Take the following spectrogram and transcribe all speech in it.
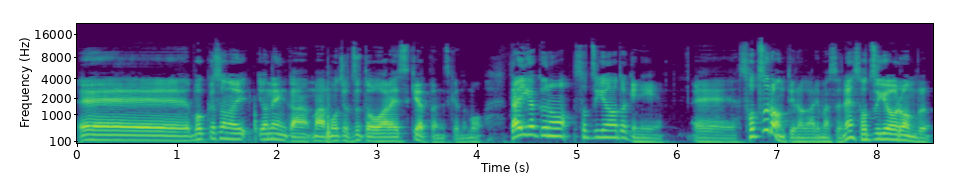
えー、僕その4年間、まあもちろんずっとお笑い好きだったんですけども、大学の卒業の時に、えー、卒論っていうのがありますよね、卒業論文。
